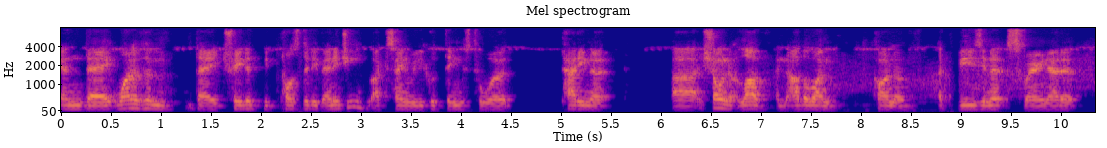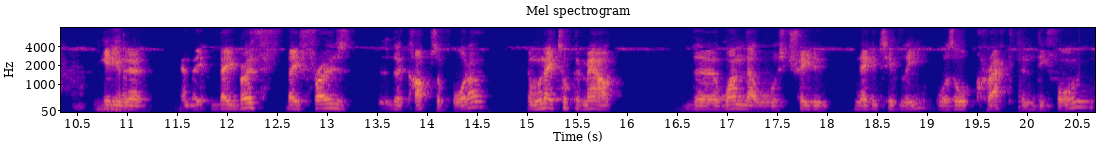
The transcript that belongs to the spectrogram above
and they one of them they treated with positive energy, like saying really good things to it, patting it, uh, showing it love, and the other one kind of abusing it, swearing at it, hitting it, and they, they both they froze the cups of water, and when they took them out, the one that was treated negatively was all cracked and deformed,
